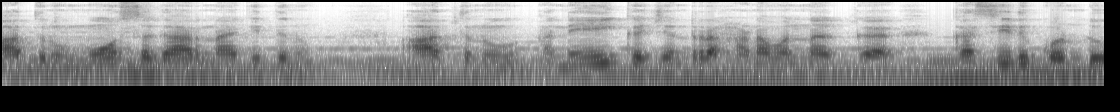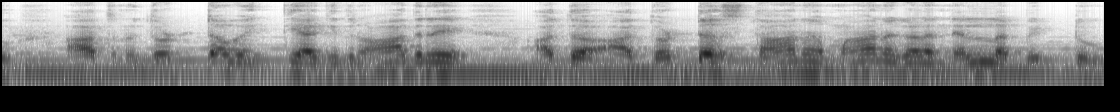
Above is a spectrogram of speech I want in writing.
ಆತನು ಮೋಸಗಾರನಾಗಿದ್ದನು. ಆತನು ಅನೇಕ ಜನರ ಹಣವನ್ನು ಕ, ಕಸಿದುಕೊಂಡು ಆತನು ದೊಡ್ಡ ವ್ಯಕ್ತಿಯಾಗಿದ್ದನು. ಆದರೆ ಅದು, ಆ ದೊಡ್ಡ ಸ್ಥಾನಮಾನಗಳನ್ನೆಲ್ಲ ಬಿಟ್ಟು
